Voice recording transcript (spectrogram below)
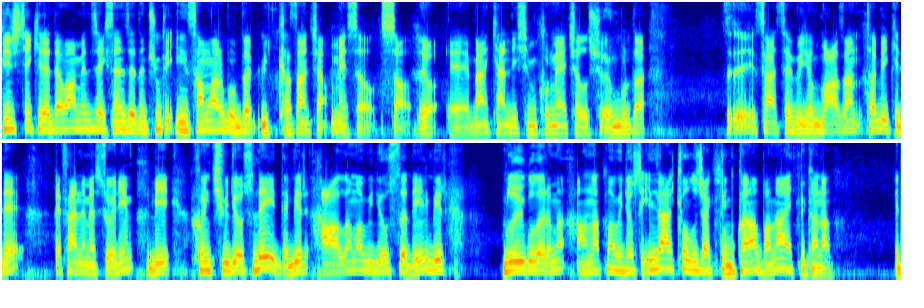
bir şekilde devam edecekseniz dedim. Çünkü insanlar burada bir kazanç yapmaya sağlıyor. E, ben kendi işimi kurmaya çalışıyorum. Burada e, felsefe bazen tabii ki de efendime söyleyeyim bir hınç videosu değil de bir ağlama videosu da değil bir duygularımı anlatma videosu illaki olacaktır. Bu kanal bana ait bir kanal. E,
